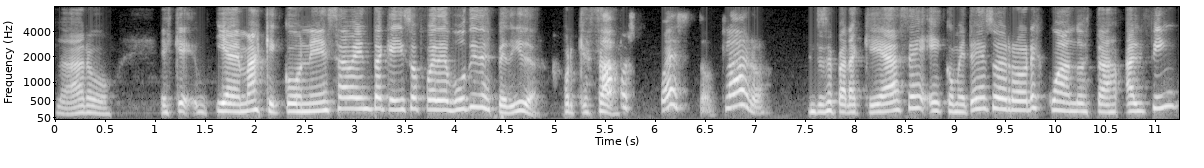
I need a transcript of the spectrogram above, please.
Claro, es que, y además que con esa venta que hizo fue debut y despedida, porque. Ah, por supuesto, claro. Entonces, ¿para qué hace, eh, cometes esos errores cuando estás al fin,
